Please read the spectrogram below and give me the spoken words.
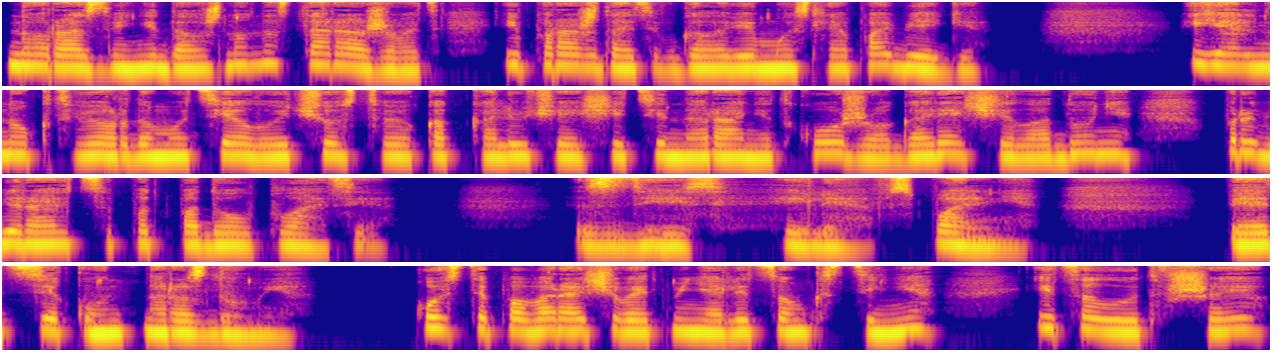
Но разве не должно настораживать и порождать в голове мысли о побеге? Я льну к твердому телу и чувствую, как колючая щетина ранит кожу, а горячие ладони пробираются под подол платья. Здесь или в спальне. Пять секунд на раздумье. Костя поворачивает меня лицом к стене и целует в шею,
